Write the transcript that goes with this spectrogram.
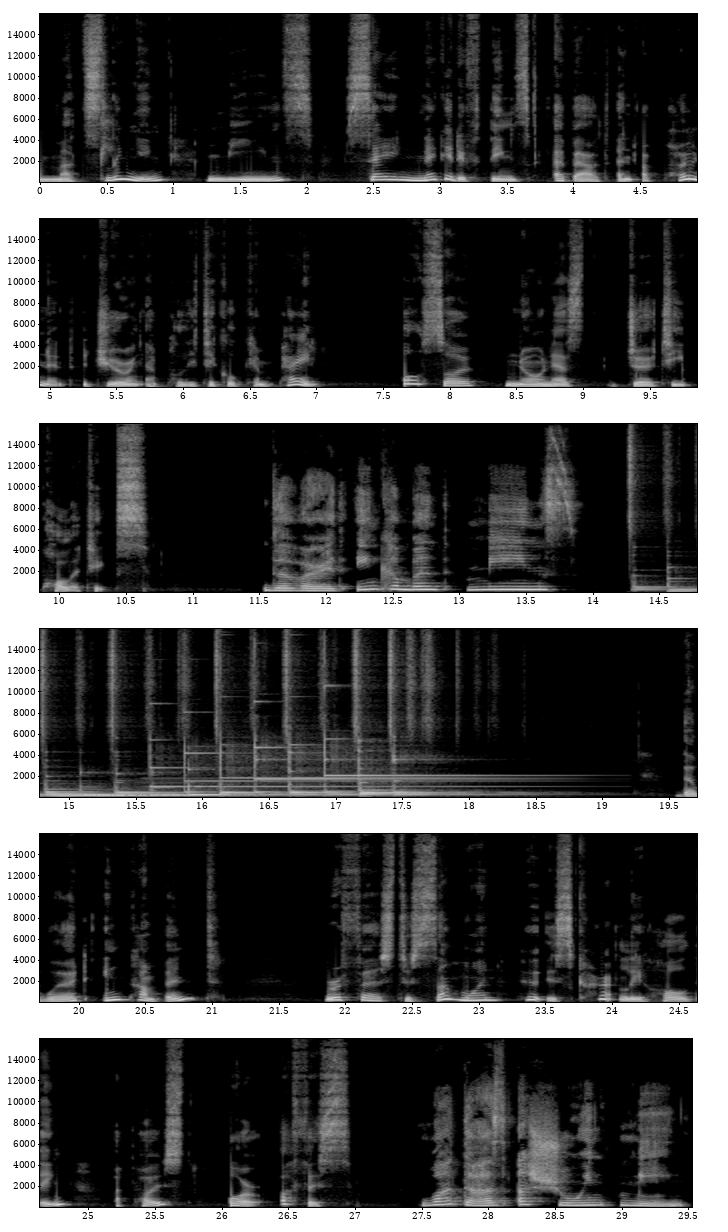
Mudslinging means saying negative things about an opponent during a political campaign, also known as dirty politics. The word incumbent means. The word incumbent refers to someone who is currently holding a post or office. What does a shoo in mean?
